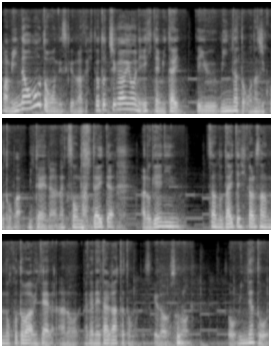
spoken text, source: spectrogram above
まあ、みんな思うと思うんですけど、なんか人と違うように生きてみたいっていうみんなと同じ言葉みたいな、なんかそんな大体、あの、芸人さんの大体ヒカルさんの言葉みたいな、あの、なんかネタがあったと思うんですけど、その、そう、みんなと、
